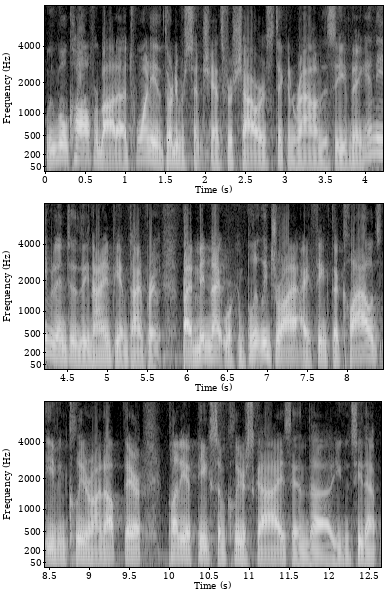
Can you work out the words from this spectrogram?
We will call for about a 20 to 30 percent chance for showers sticking around this evening and even into the 9 p.m. time frame. By midnight, we're completely dry. I think the clouds even clear on up there. Plenty of peaks of clear skies, and uh, you can see that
